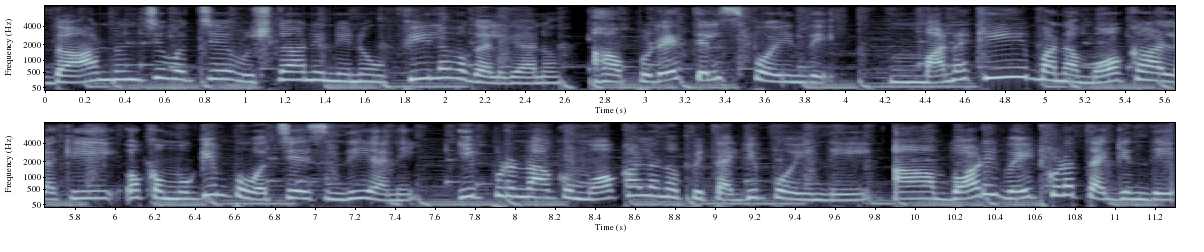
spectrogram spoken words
దాని నుంచి వచ్చే ఉష్ణాన్ని నేను ఫీల్ అవ్వగలిగాను. అప్పుడే తెలిసిపోయింది. మనకి మన మోకాళ్ళకి ఒక ముగింపు వచ్చేసింది అని. ఇప్పుడు నాకు మోకాళ్ళ నొప్పి తగ్గిపోయింది. ఆ బాడీ వెయిట్ కూడా తగ్గింది.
